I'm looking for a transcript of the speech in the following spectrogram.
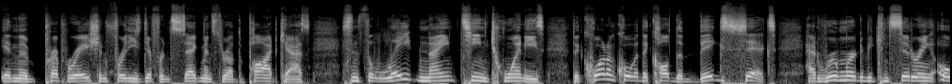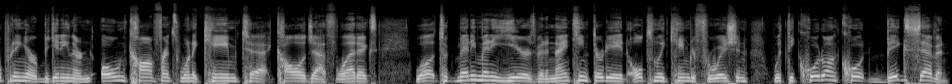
in the preparation for these different segments throughout the podcast since the late 1920s, the quote unquote what they called the Big Six had rumored to be considering opening or beginning their own conference when it came to college athletics. Well, it took many, many years, but in 1938 ultimately came to fruition with the quote unquote Big Seven.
